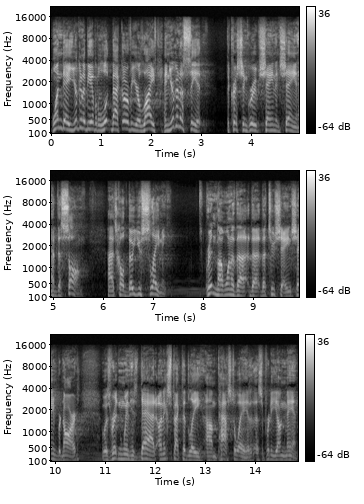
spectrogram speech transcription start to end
one day, you're to be able to look back over your life and you're to see it. The Christian group Shane and Shane have this song. Uh, it's called Though You Slay Me, written by one of the, the, the two Shanes, Shane Barnard. It was written when his dad unexpectedly um, passed away as a pretty young man.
